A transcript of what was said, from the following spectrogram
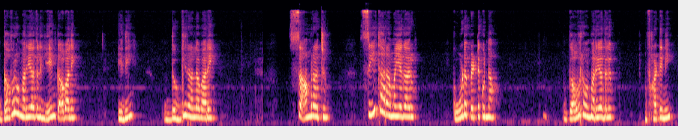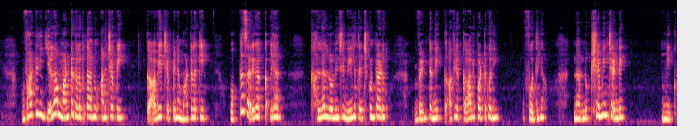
గౌరవ మర్యాదలు ఏం కావాలి? ఇది దుగ్గిరాల వారి సామ్రాజ్యం. సీతారామయ్య గారు కూడపెట్టుకున్న గౌరవ మర్యాదలు. వాటిని వాటిని ఎలా మంట కలుపుతాను అని చెప్పి కావ్య చెప్పిన మాటలకి ఒక్కసారిగా కళ్యాణ్ కళ్ళల్లో నుంచి నీళ్ళు తెచ్చుకుంటాడు. వెంటనే కావ్య కాలు పట్టుకొని వదిన నన్ను క్షమించండి. మీకు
